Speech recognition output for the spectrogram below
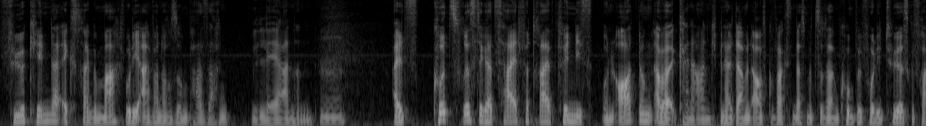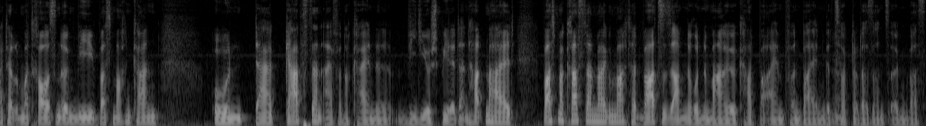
für Kinder extra gemacht, wo die einfach noch so ein paar Sachen lernen. Mhm. Als kurzfristiger Zeitvertreib finde ich es in Ordnung, aber keine Ahnung, ich bin halt damit aufgewachsen, dass man zu seinem Kumpel vor die Tür ist, gefragt hat, ob man draußen irgendwie was machen kann. Und da gab es dann einfach noch keine Videospiele. Dann hat man halt, was man krass dann mal gemacht hat, war zusammen eine Runde Mario Kart bei einem von beiden gezockt ja. oder sonst irgendwas.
